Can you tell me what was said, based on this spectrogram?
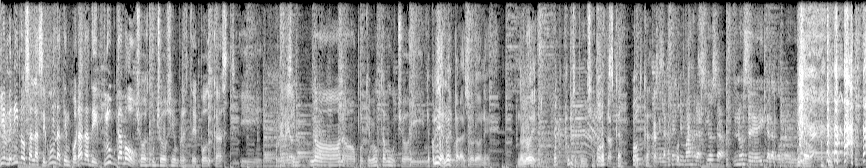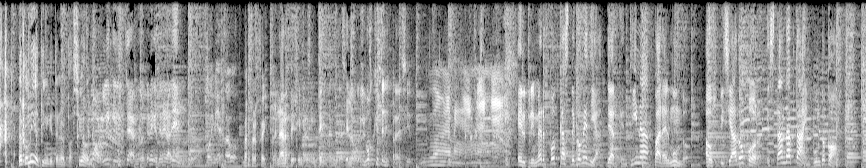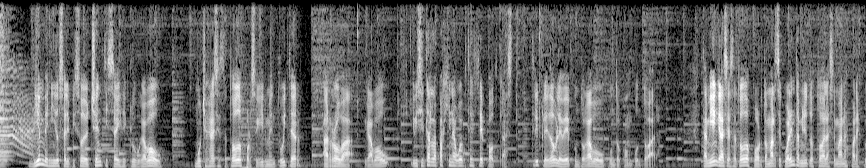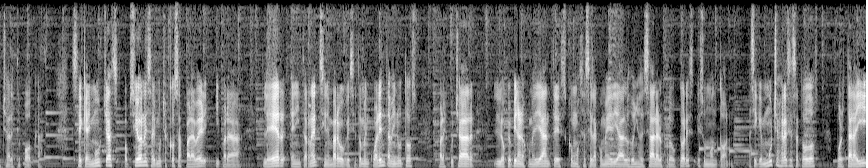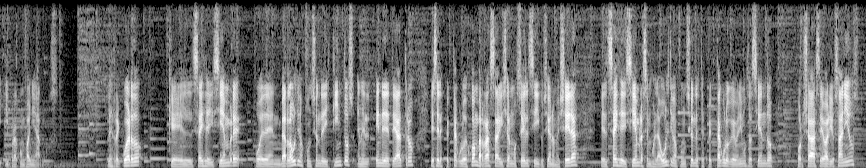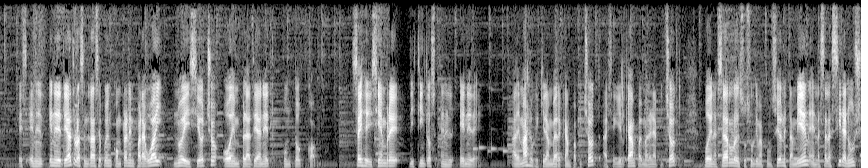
Bienvenidos a la segunda temporada de Club Gabou. Yo escucho siempre este podcast y. Porque no hay Siem- otro. no, no, porque me gusta mucho y. La comida no es para llorones. No lo es. ¿Cómo se pronuncia? Podcast. Podcast. Podcast. Que la gente más graciosa no se dedica a la comedia. La comida tiene que tener pasión. Humor líquido interno, lo tenés que tener adentro. Voy bien, Gabo. Vas perfecto. En arte siempre se intenta, nunca se logra. ¿Y vos qué tenés para decir? El primer podcast de comedia de Argentina para el mundo. Auspiciado por standuptime.com. Bienvenidos al episodio 86 de Club Gabou. Muchas gracias a todos por seguirme en Twitter, arroba Gabou, y visitar la página web de este podcast, www.gabou.com.ar. También gracias a todos por tomarse 40 minutos todas las semanas para escuchar este podcast. Sé que hay muchas opciones, hay muchas cosas para ver y para leer en internet, sin embargo que se tomen 40 minutos para escuchar lo que opinan los comediantes, cómo se hace la comedia, los dueños de sala, los productores, es un montón. Así que muchas gracias a todos por estar ahí y por acompañarnos. Les recuerdo que el 6 de diciembre pueden ver la última función de Distintos en el N de Teatro. Es el espectáculo de Juan Barraza, Guillermo Celsi y Luciano Mellera. El 6 de diciembre hacemos la última función de este espectáculo que venimos haciendo por ya hace varios años. Es en el N de Teatro, las entradas se pueden comprar en Paraguay 918 o en plateanet.com. 6 de diciembre, distintos en el ND. Además, los que quieran ver Campa Pichot, a Campa y Malena Pichot, pueden hacerlo en sus últimas funciones también en la sala Siranush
